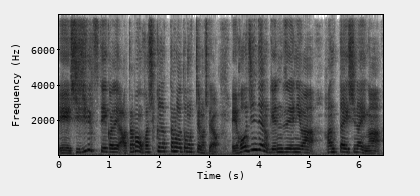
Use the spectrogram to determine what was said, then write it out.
えー、支持率低下で頭おかしくなったのだと思っちゃいましたよ。えー、法人税の減税には反対しないが、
